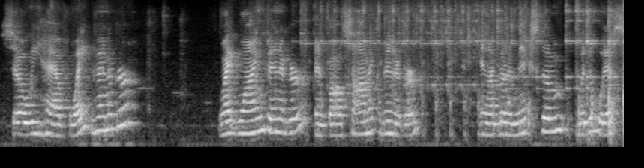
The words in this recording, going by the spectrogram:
So we have white vinegar, white wine vinegar and balsamic vinegar. And I'm going to mix them with a whisk.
